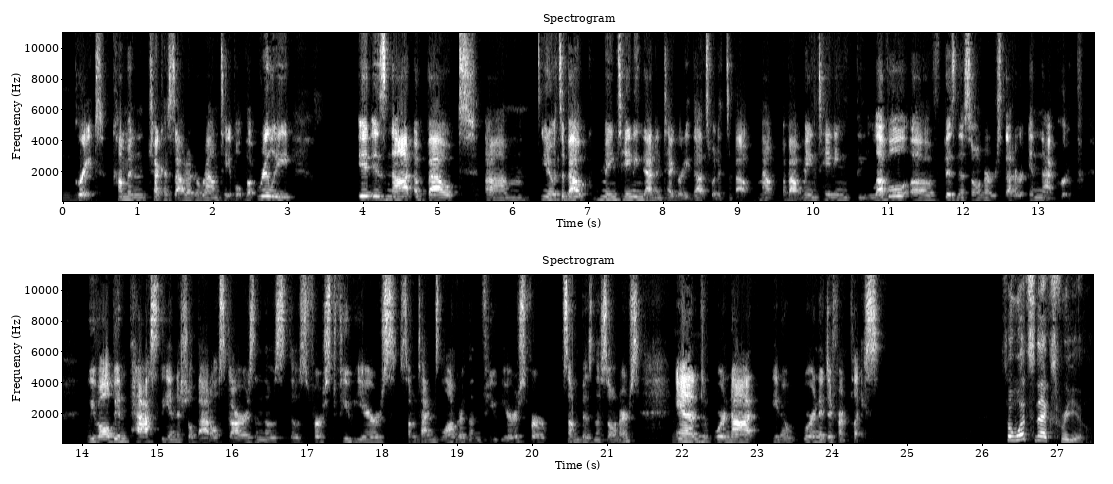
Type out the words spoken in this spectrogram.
mm-hmm. great, come and check us out at a roundtable. But really, it is not about um, you know it's about maintaining that integrity. That's what it's about. Not about maintaining the level of business owners that are in that group. We've all been past the initial battle scars in those those first few years sometimes longer than a few years for some business owners. Mm-hmm. and we're not you know we're in a different place. So what's next for you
